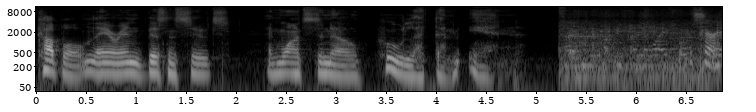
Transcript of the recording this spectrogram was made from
couple, they are in business suits, and wants to know who let them in. Sure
